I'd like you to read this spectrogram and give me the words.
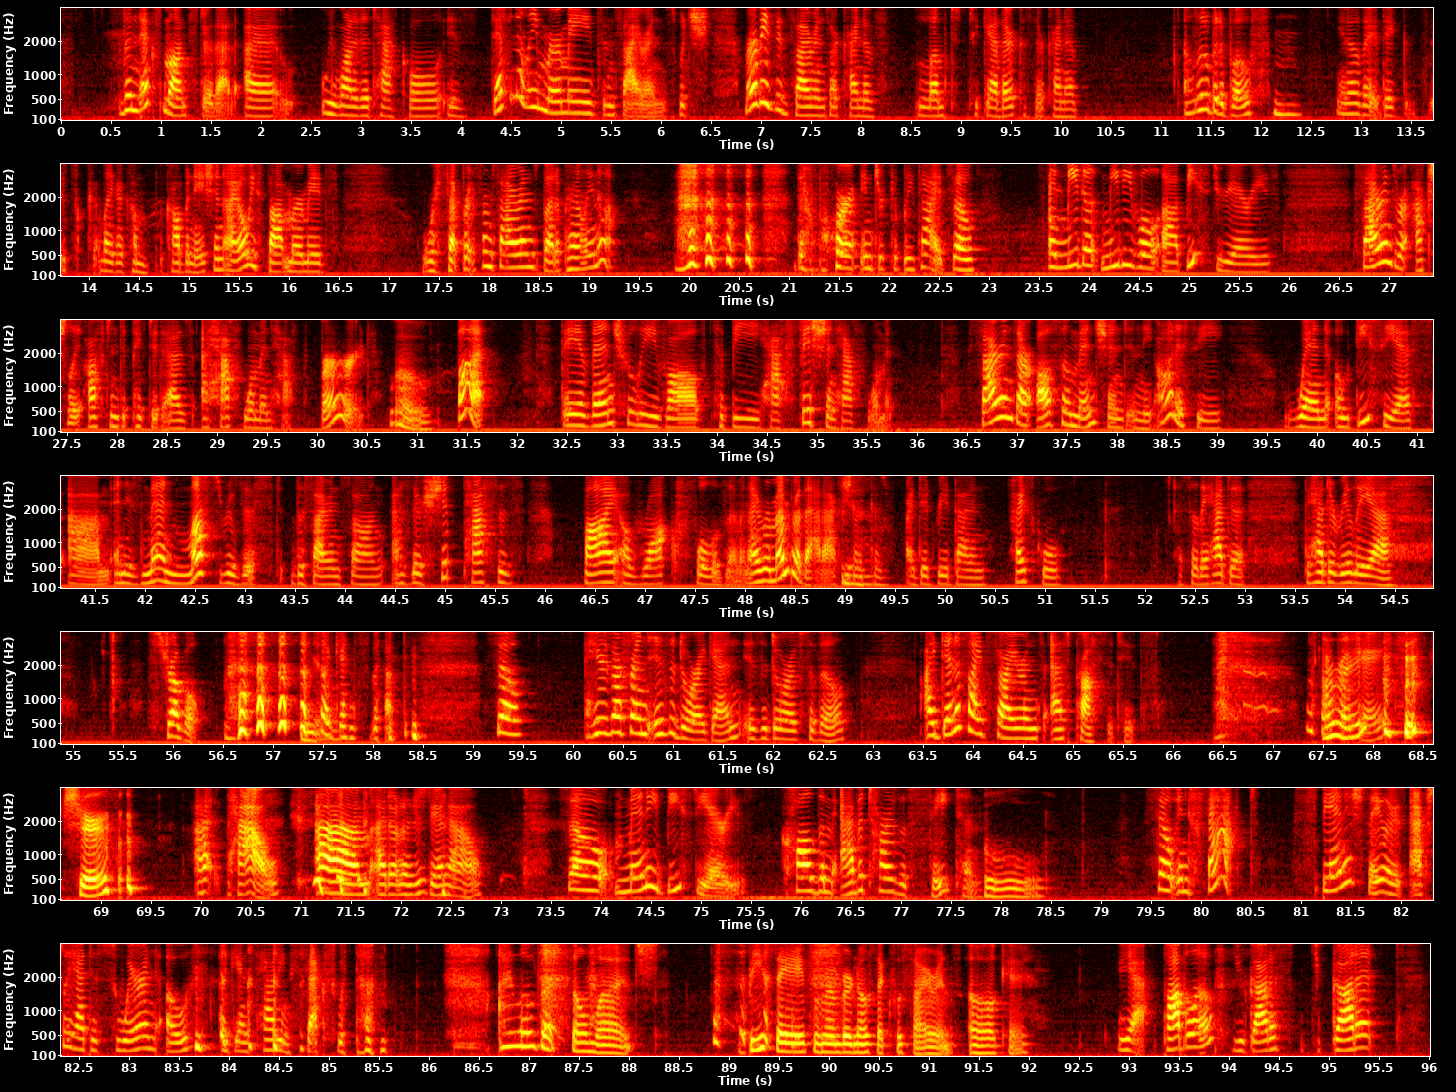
The next monster that I, we wanted to tackle is definitely mermaids and sirens, which mermaids and sirens are kind of lumped together because they're kind of a little bit of both. Mm-hmm. You know, they, they it's like a, com- a combination. I always thought mermaids were separate from sirens, but apparently not. they're more intricately tied. So, in med- medieval uh, bestiaries, sirens were actually often depicted as a half woman, half bird. Whoa. But they eventually evolved to be half fish and half woman. Sirens are also mentioned in the Odyssey when Odysseus um, and his men must resist the siren song as their ship passes by a rock full of them. And I remember that actually because yeah. I did read that in high school. So they had to they had to really uh, struggle against that. so here's our friend Isidore again, Isidore of Seville, identified sirens as prostitutes. All right. Okay. sure. Uh, how? Um, I don't understand how. So many bestiaries called them avatars of Satan. Ooh. So, in fact, Spanish sailors actually had to swear an oath against having sex with them. I love that so much. Be safe. Remember, no sex with sirens. Oh, okay. Yeah, Pablo, you gotta, you gotta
